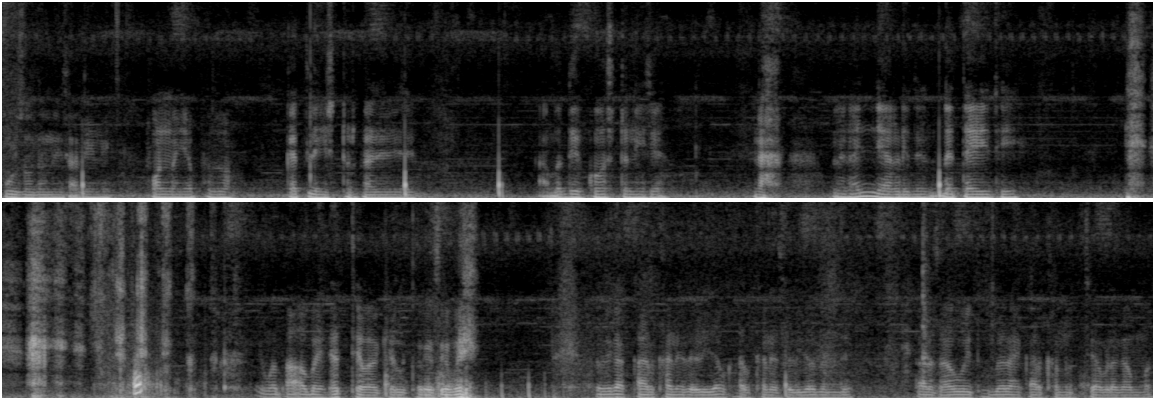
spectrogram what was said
પૂછો તમે ખાલી ફોનમાં એ પૂછો. કેટલી હિસ્ટોર કાઢેલી છે. આ બધી કોસ્ટની છે. ના નહીં આગળ બતાવી હતી એમાં તો આ ભાઈ નથી થવા ખેલ કરે છે ભાઈ. તમે કારખાને સડી જાવ કારખાને સડી જાઓ ધંધે. તારે જવું હોય તો બધા કારખાનું જ છે આપણા ગામમાં.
